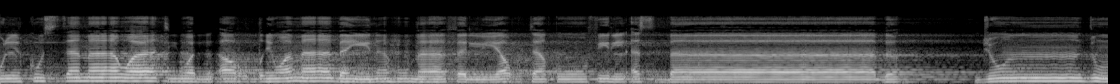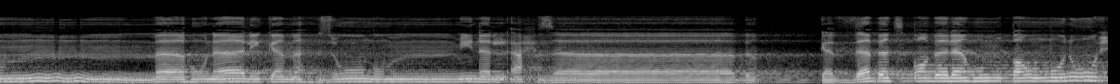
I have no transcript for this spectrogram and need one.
ملك السماوات والأرض وما بينهما فليرتقوا في الأسباب جند ما هنالك مهزوم من الأحزاب. كذبت قبلهم قوم نوح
